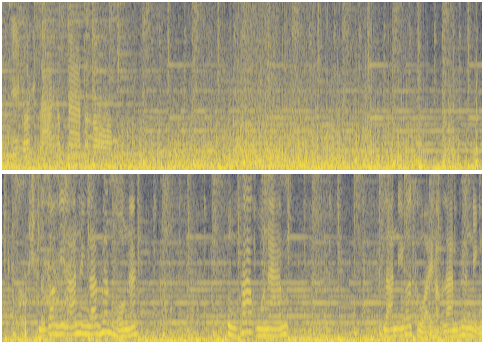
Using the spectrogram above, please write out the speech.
อันนี้ก็อีกร้านครับนาตะลองแล้วก็มีร้านหนึ่งร้านเพื่อนผมนะ อู่ข้าวอู่น้ำร้านนี้ก็สวยครับ ร้านเพื่อนหนิง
